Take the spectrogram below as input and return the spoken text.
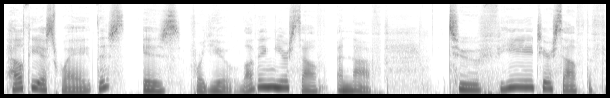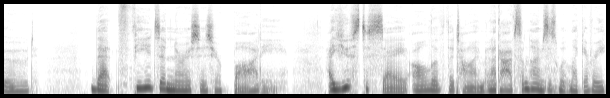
healthiest way. This is for you, loving yourself enough to feed yourself the food that feeds and nourishes your body. I used to say all of the time, and God, sometimes this went like every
